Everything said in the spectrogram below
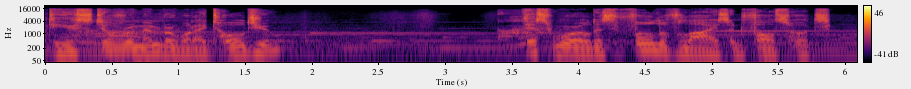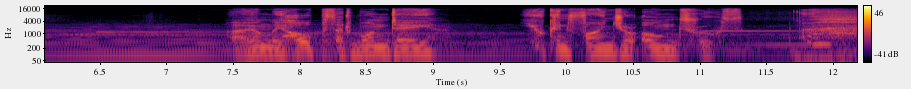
Do you still remember what I told you? This world is full of lies and falsehoods. I only hope that one day you can find your own truth.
